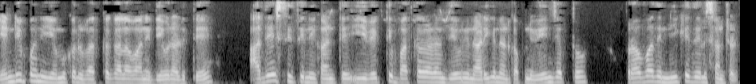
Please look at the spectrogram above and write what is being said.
ఎండిపోయిన ఎముకలు బ్రతకగలవా అని దేవుడు అడిగితే అదే స్థితి నీకంటే ఈ వ్యక్తి బతకగలని దేవుడిని అడిగినాడు. అప్పుడు నువ్వేం చెప్తావు? ప్రభు అది నీకే తెలుసు అంటాడు.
